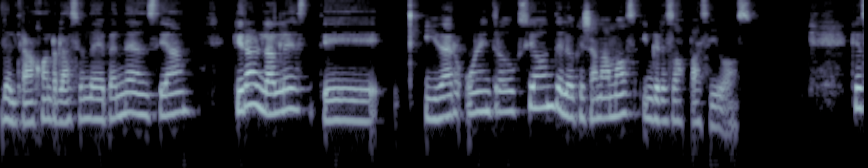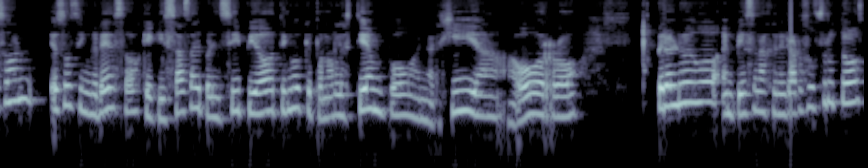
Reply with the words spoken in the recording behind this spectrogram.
del trabajo en relación de dependencia, quiero hablarles de y dar una introducción de lo que llamamos ingresos pasivos que son esos ingresos que quizás al principio tengo que ponerles tiempo, energía, ahorro, pero luego empiezan a generar sus frutos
